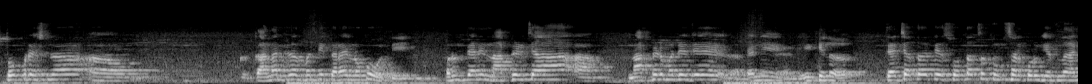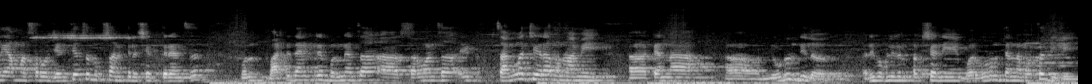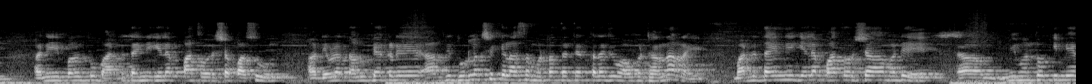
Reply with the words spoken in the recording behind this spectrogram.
तो प्रश्न कांदा निर्यातबंदी करायला नको होती. परंतु त्यांनी नाफेडच्या नाफेडमध्ये जे त्यांनी हे केलं त्याच्यात ते स्वतःचं नुकसान करून घेतलं आणि आम्हा सर्व जनतेचं नुकसान केलं शेतकऱ्यांचं. म्हणून भारतीय बँकेकडे बघण्याचा सर्वांचा एक चांगला चेहरा म्हणून आम्ही त्यांना निवडून दिलं. रिपब्लिकन पक्षाने भरभरून त्यांना मतं दिली. आणि परंतु भारतीताईंनी गेल्या पाच वर्षापासून देवळा तालुक्याकडे अगदी दुर्लक्ष केलं असं म्हटलं तर त्यात कदाचित वावगं ठरणार नाही. भारतीताईंनी गेल्या पाच वर्षामध्ये मी म्हणतो की मी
